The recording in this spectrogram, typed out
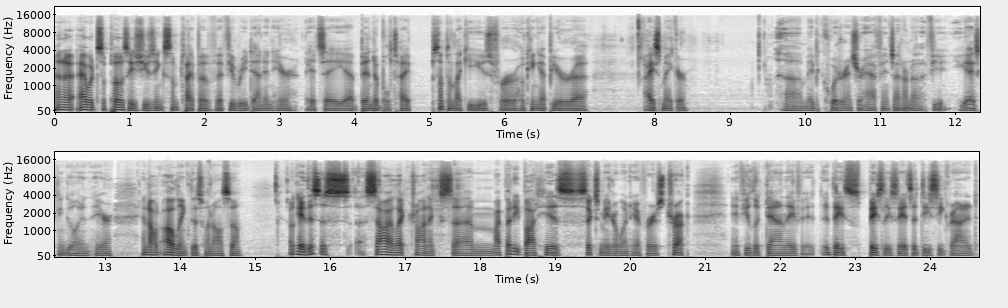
And I, I, would suppose he's using some type of, if you read down in here, it's a uh, bendable type, something like you use for hooking up your uh, ice maker. Uh, maybe quarter inch or half inch. I don't know if you, you guys can go in here. And I'll, I'll link this one also. Okay, this is uh, Sal Electronics. Um, my buddy bought his six meter one here for his truck. If you look down, they've they basically say it's a DC grounded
